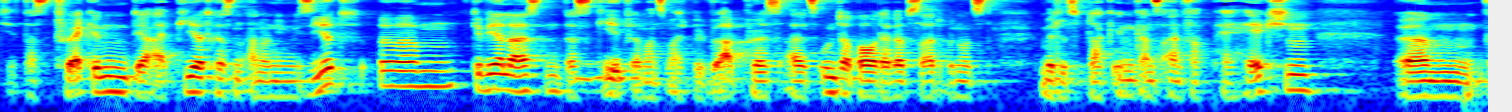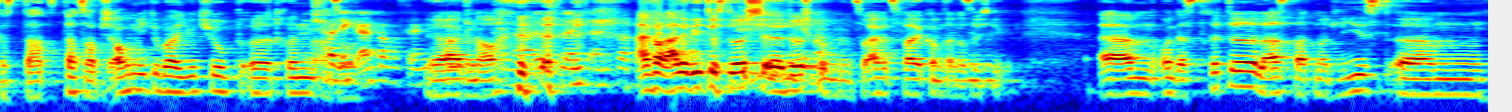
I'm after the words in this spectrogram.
die, das Tracken der IP-Adressen anonymisiert ähm, gewährleisten. Das mhm. geht, wenn man zum Beispiel WordPress als Unterbau der Webseite benutzt, mittels Plugin ganz einfach per Häkchen. Ähm, das, dazu, dazu habe ich auch ein Video bei YouTube äh, drin. Ich verlinke also, einfach auf deinen ja, genau. einfach, einfach alle Videos durch, äh, durchgucken. Genau. Im Zweifelsfall kommt dann das Richtige. Ähm, und das dritte, last but not least, ähm,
